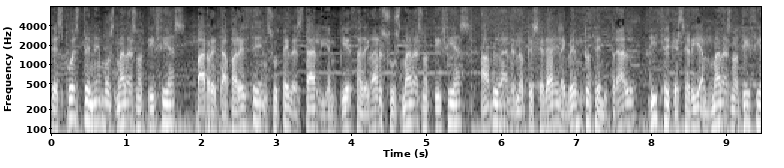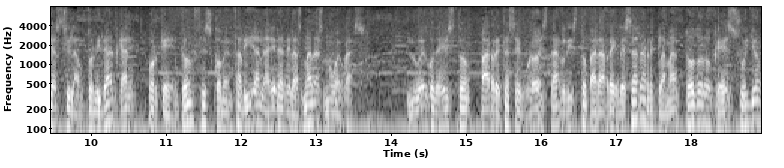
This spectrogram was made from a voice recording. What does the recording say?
Después tenemos malas noticias, Barrett aparece en su pedestal y empieza a dar sus malas noticias, habla de lo que será el evento central, dice que serían malas noticias si la autoridad cae, porque entonces comenzaría la era de las malas nuevas. Luego de esto, Barrett aseguró estar listo para regresar a reclamar todo lo que es suyo,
